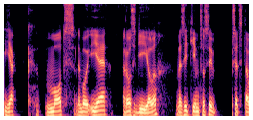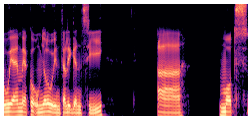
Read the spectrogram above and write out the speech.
Jak moc, nebo je rozdíl mezi tím, co si představujeme jako umělou inteligencí a moc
